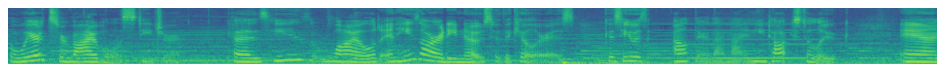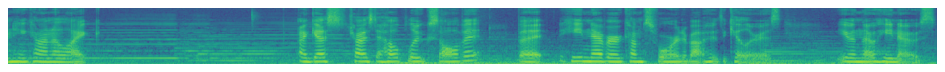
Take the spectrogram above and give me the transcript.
the weird survivalist teacher, because he's wild and he's already knows who the killer is, because he was out there that night and he talks to Luke, and he kind of like. I guess tries to help Luke solve it, but he never comes forward about who the killer is, even though he knows,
